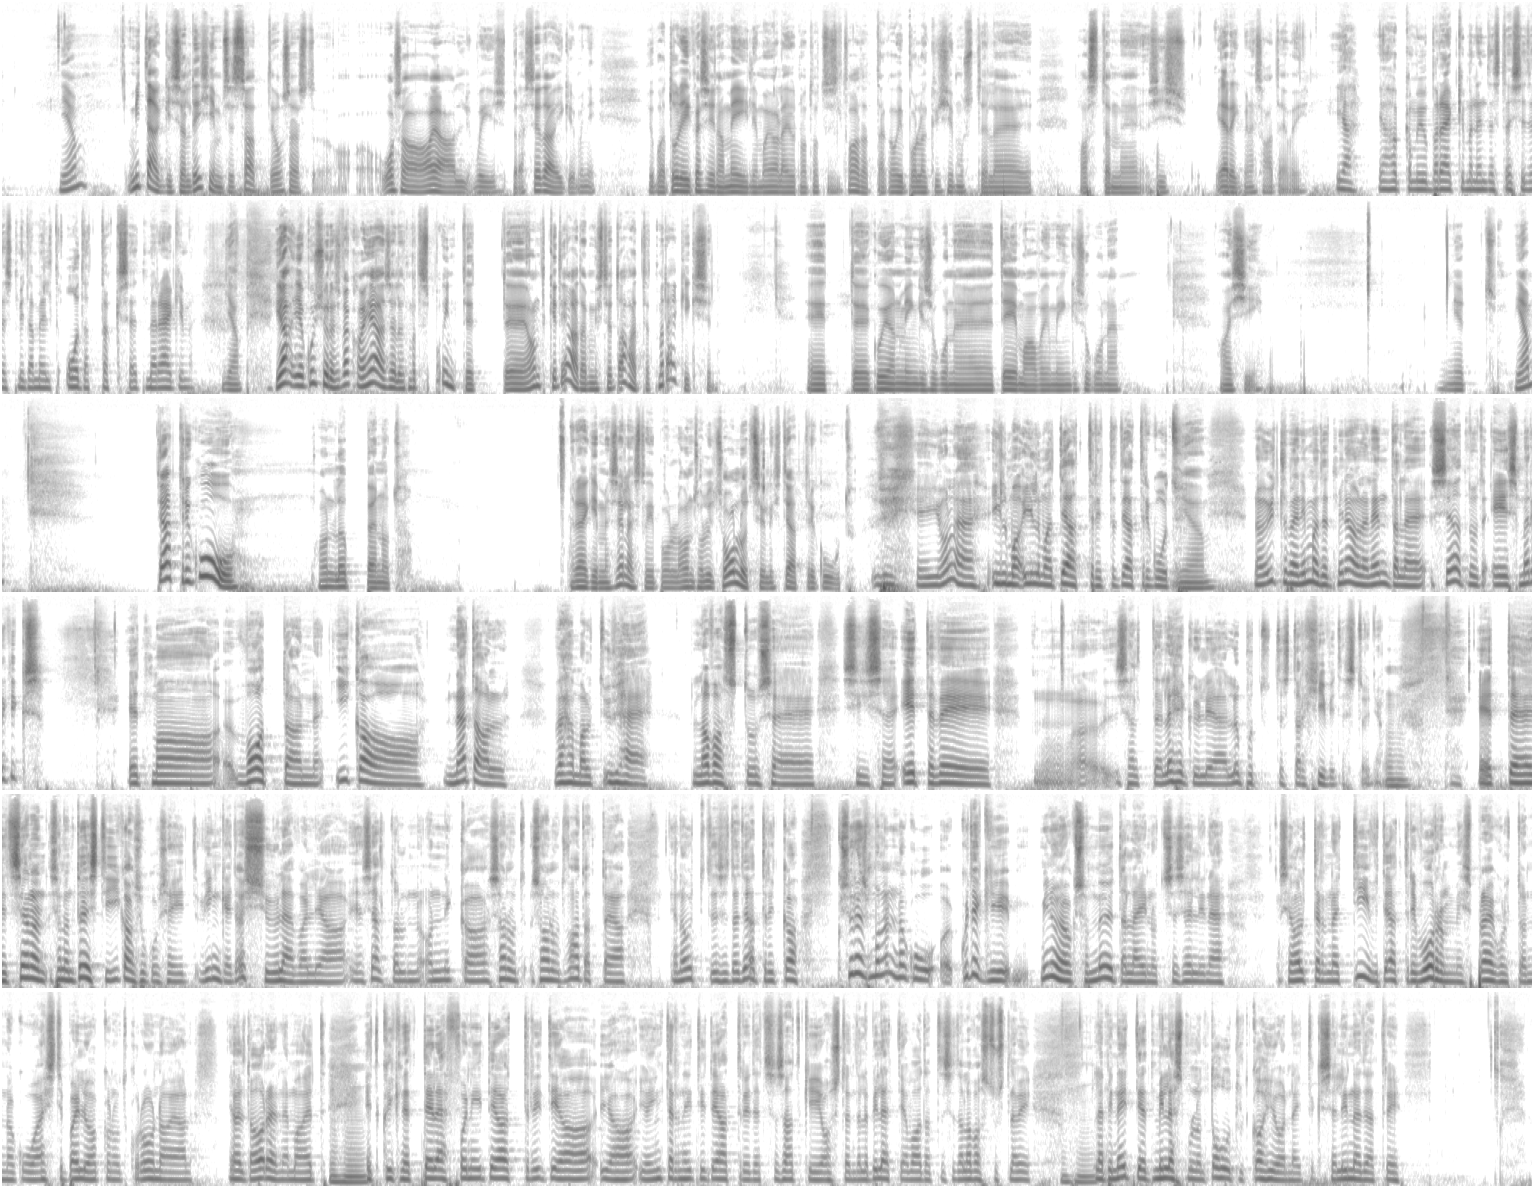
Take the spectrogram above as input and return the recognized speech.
jah, midagi seal esimeses saate osas, osa ajal või siis pärast seda õigemini juba tuli ka sinna meili, ma ei ole jõudnud otseselt vaadata, aga võib-olla küsimustele vastame siis järgmine saade või jah, ja hakkame juba rääkima nendest asjadest, mida meilt oodatakse, et me räägime. jah, ja, ja kusjuures väga hea selles mõttes point, et eh, andke teada, mis te tahate, et ma räägiksin. et eh, kui on mingisugune teema või mingisugune asi. nii et jah, teatrikuu on lõppenud. räägime sellest võib-olla, on sul üldse olnud sellist teatrikuud? ei ole ilma, ilma teatrita teatrikuud. no ütleme niimoodi, et mina olen endale seadnud eesmärgiks, et ma vaatan iga nädal vähemalt ühe lavastuse siis ETV sealt lehekülje lõpututest arhiividest onju. et, et seal on, seal on tõesti igasuguseid vingeid asju üleval ja, ja sealt on, on ikka saanud, saanud vaadata ja, ja nautida seda teatrit ka. kusjuures mul on nagu kuidagi, minu jaoks on mööda läinud see selline, see alternatiivteatri vorm, mis praegult on nagu hästi palju hakanud koroona ajal nii-öelda arenema, et Mhm. et kõik need telefoniteatrid ja, ja, ja internetiteatrid, et sa saadki osta endale pileti ja vaadata seda lavastust läbi Mhm. läbi neti, et millest mul on tohutult kahju, on näiteks see Linnateatri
